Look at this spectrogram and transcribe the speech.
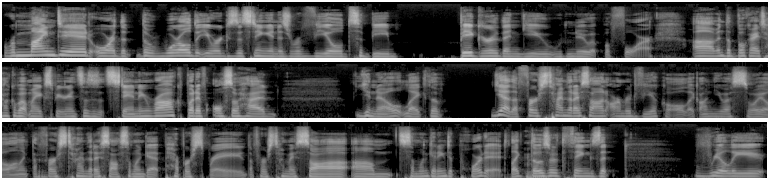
reminded, or the the world that you were existing in is revealed to be bigger than you knew it before. Um, in the book, I talk about my experiences at Standing Rock, but I've also had, you know, like the yeah, the first time that I saw an armored vehicle like on U.S. soil, and like the first time that I saw someone get pepper sprayed, the first time I saw um, someone getting deported, like those are the things that really,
